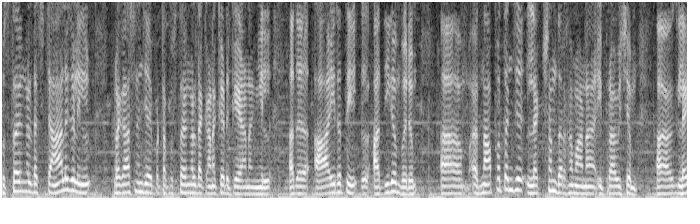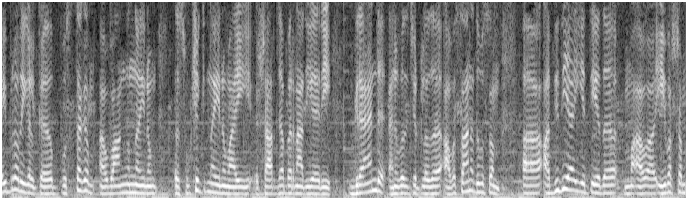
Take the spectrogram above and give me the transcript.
പുസ്തകങ്ങളുടെ സ്റ്റാളുകളിൽ പ്രകാശനം ചെയ്യപ്പെട്ട പുസ്തകങ്ങളുടെ കണക്കെടുക്കുകയാണെങ്കിൽ അത് ആയിരത്തി അധികം വരും. നാൽപ്പത്തഞ്ച് ലക്ഷം ദർഹമാണ് ഇപ്രാവശ്യം ലൈബ്രറികൾക്ക് പുസ്തകം വാങ്ങുന്നതിനും സൂക്ഷിക്കുന്നതിനുമായി ഷാർജ ഭരണാധികാരി ഗ്രാൻഡ് അനുവദിച്ചിട്ടുള്ളത്. അവസാന ദിവസം അതിഥിയായി എത്തിയത് ഈ വർഷം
